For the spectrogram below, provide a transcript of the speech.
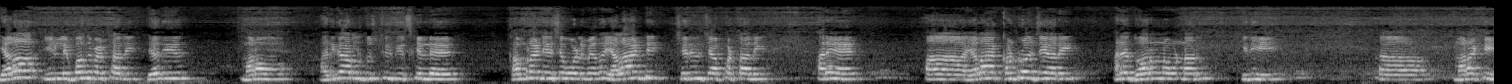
ఎలా వీళ్ళు ఇబ్బంది పెట్టాలి ఏది మనం అధికారుల దృష్టికి తీసుకెళ్ళే కంప్లైంట్ చేసే వాళ్ళ మీద ఎలాంటి చర్యలు చేపట్టాలి అనే ఎలా కంట్రోల్ చేయాలి అనే ధోరణిలో ఉన్నారు. ఇది మనకి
